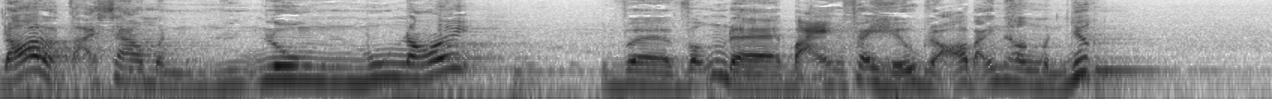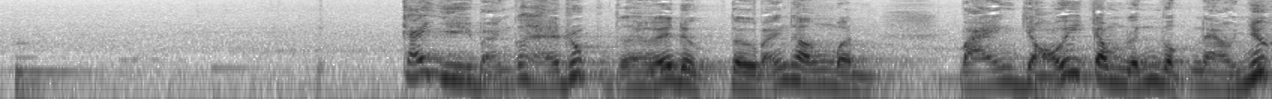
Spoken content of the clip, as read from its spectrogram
Đó là tại sao mình luôn muốn nói về vấn đề bạn phải hiểu rõ bản thân mình nhất. Cái gì bạn có thể rút thể được từ bản thân mình? Bạn giỏi trong lĩnh vực nào nhất?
